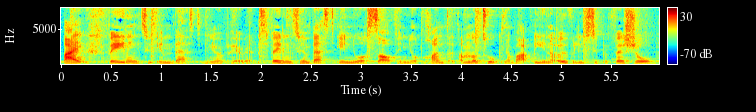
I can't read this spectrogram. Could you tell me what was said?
by failing to invest in your appearance, failing to invest in yourself, in your conduct. I'm not talking about being overly superficial,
